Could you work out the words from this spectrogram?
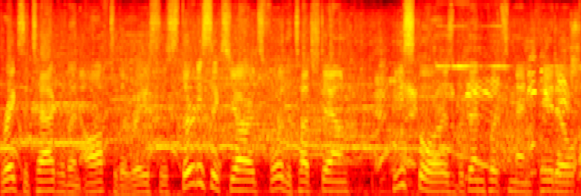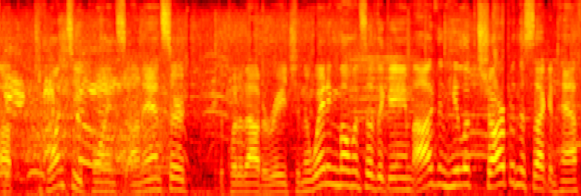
breaks a tackle, then off to the races. 36 yards for the touchdown. He scores, but then puts Mankato up 20 points unanswered to put it out of reach. In the waning moments of the game, Ogden, he looked sharp in the second half,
